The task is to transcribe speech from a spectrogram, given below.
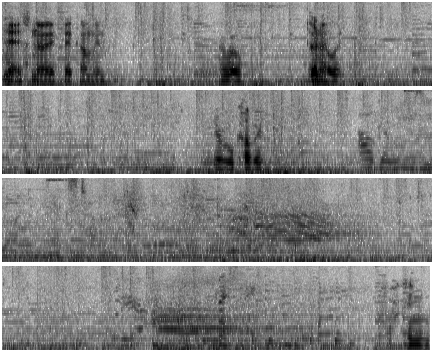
Let us know if they're coming. Oh well. They're no. coming. They're all coming. I'll go easy on you next time. Face me! Fucking.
